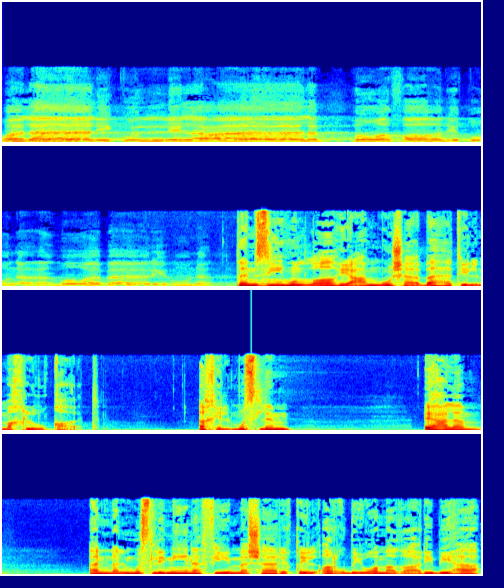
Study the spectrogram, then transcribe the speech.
ولا لكل العالم. هو خالقنا هو بارئنا. تنزيه الله عن مشابهة المخلوقات. أخي المسلم اعلم أن المسلمين في مشارق الأرض ومغاربها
